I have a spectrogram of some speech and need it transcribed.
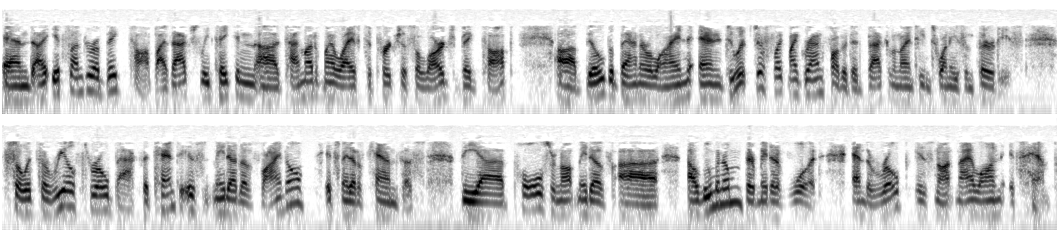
and uh, it's under a big top. I've actually taken uh, time out of my life to purchase a large big top, uh, build a banner line, and do it just like my grandfather did back in the 1920s and 30s. So it's a real throwback. The tent is made out of vinyl. It's made out of canvas. The uh, poles are not made of uh, aluminum. They're made out of wood. And the rope is not nylon. It's hemp.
